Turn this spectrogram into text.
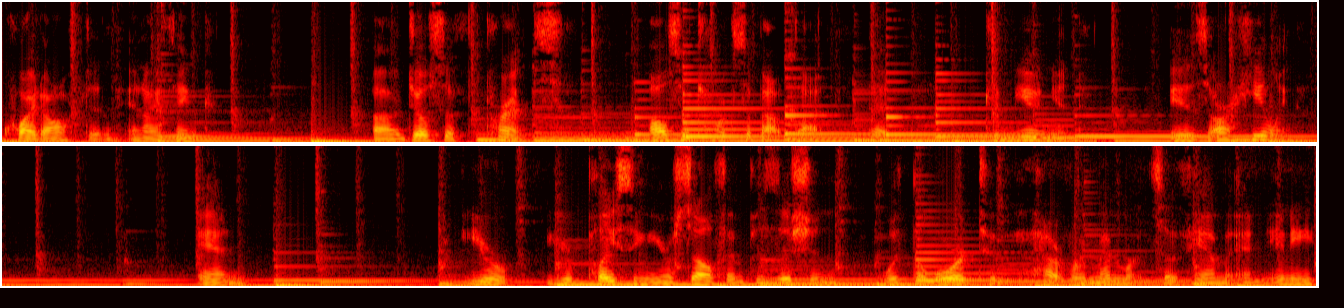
quite often, and I think uh, Joseph Prince also talks about that that communion is our healing and you're you're placing yourself in position with the Lord to have remembrance of Him and any,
